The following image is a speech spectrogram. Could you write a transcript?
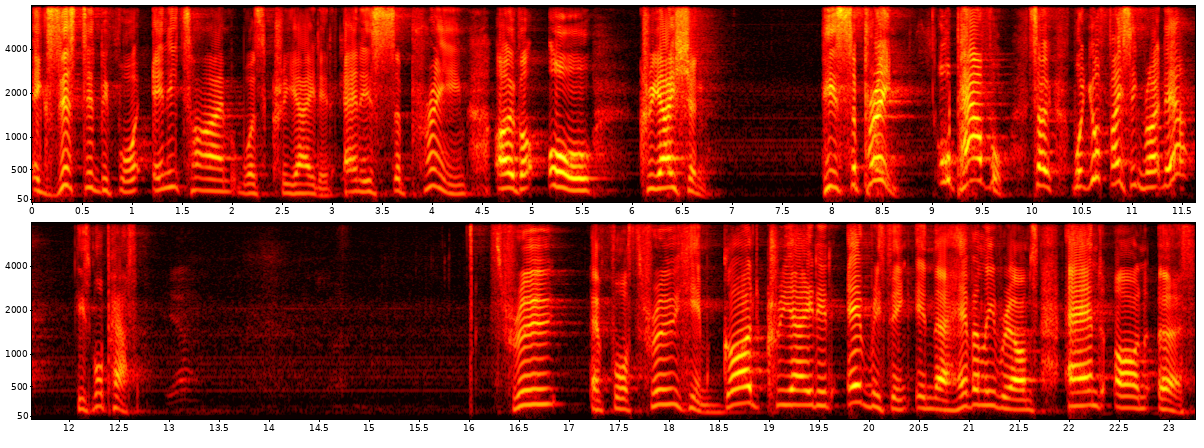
existed before any time was created and is supreme over all creation. He's supreme, all powerful. So, what you're facing right now, he's more powerful. Through and for through him, God created everything in the heavenly realms and on earth.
